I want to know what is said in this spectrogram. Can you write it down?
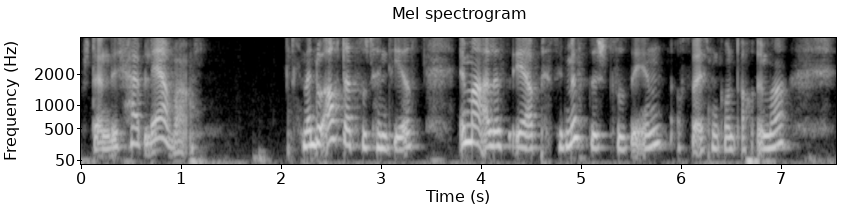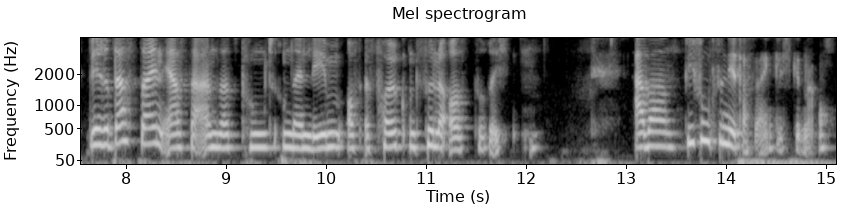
ständig halb leer war. Wenn du auch dazu tendierst, immer alles eher pessimistisch zu sehen, aus welchem Grund auch immer, wäre das dein erster Ansatzpunkt, um dein Leben auf Erfolg und Fülle auszurichten. Aber wie funktioniert das eigentlich genau?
